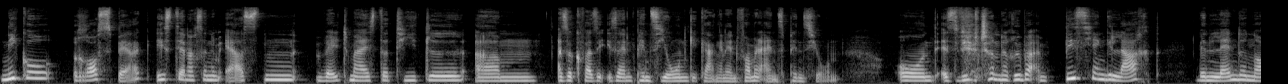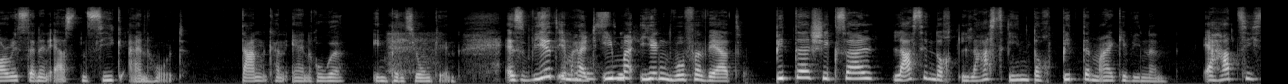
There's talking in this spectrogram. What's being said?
Nico Rosberg ist ja nach seinem ersten Weltmeistertitel, ähm, also quasi ist er in Pension gegangen, in Formel 1 Pension. Und es wird schon darüber ein bisschen gelacht, wenn Lando Norris seinen ersten Sieg einholt. Dann kann er in Ruhe in Pension gehen. Es wird ihm halt immer irgendwo verwehrt. Bitte, Schicksal, lass ihn doch, lass ihn doch bitte mal gewinnen. Er hat sich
